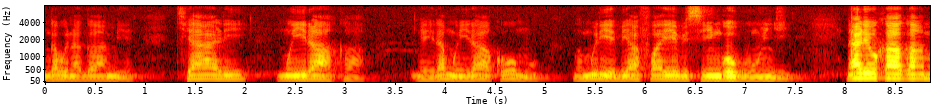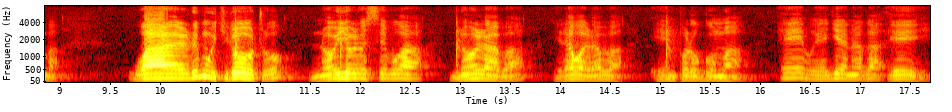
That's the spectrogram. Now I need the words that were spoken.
nga bwe nagambye kyali mu iraaka era mu iraaka omwo mwe muli ebyafaayo ebisinga obungi. N'alyoka agamba wali mu kirooto n'oyolosebwa n'olaba era walaba empologoma. Eh, bwe yagira naga eh,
